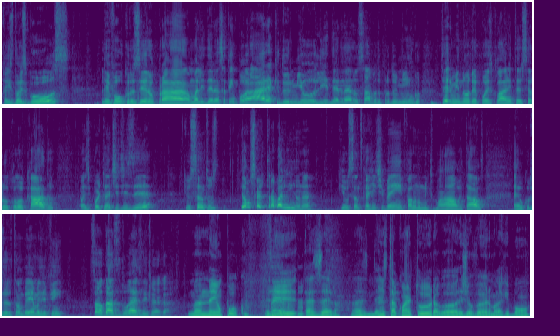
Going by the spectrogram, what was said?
fez dois gols. Levou o Cruzeiro para uma liderança temporária, que dormiu líder né, no sábado pro domingo. Terminou depois, claro, em terceiro colocado. Mas importante dizer que o Santos deu um certo trabalhinho, né? Que o Santos que a gente vem falando muito mal e tal. É, o Cruzeiro também, mas enfim. Saudades do Wesley, VH? Mano, nem um pouco. Ele zero. é zero. É, a gente Perfeito. tá com o Arthur agora, Giovanni, moleque bom.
